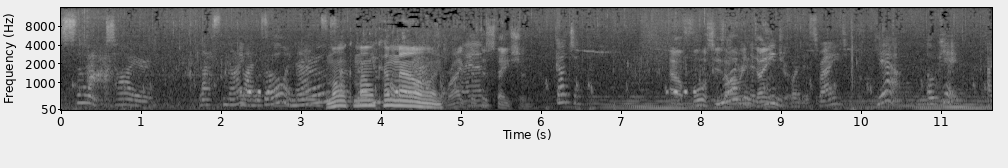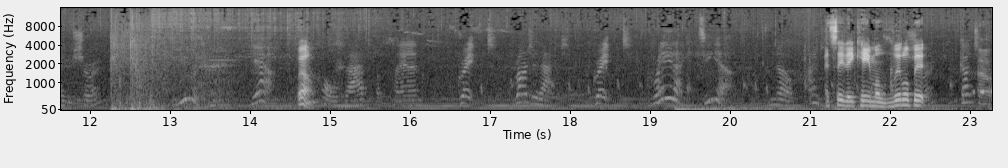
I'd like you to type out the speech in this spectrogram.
So tired. Last night my bow and arrows. Come on, come on, ready. come on. Arrived at the station. Gotcha. Our forces You are are in gonna pay me danger. for this, right? Yeah. Okay. Are you sure? You again? Yeah. Well. You call that a plan? Great. Roger that. Great. Great idea. No, I'm. I'd say they came a little bit Gotcha.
